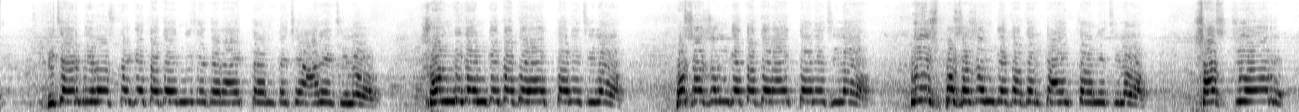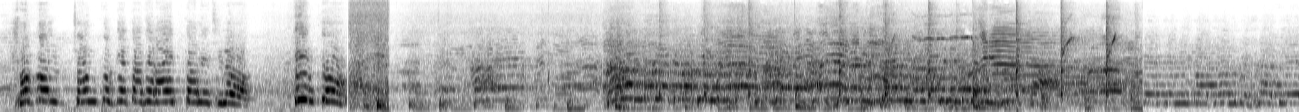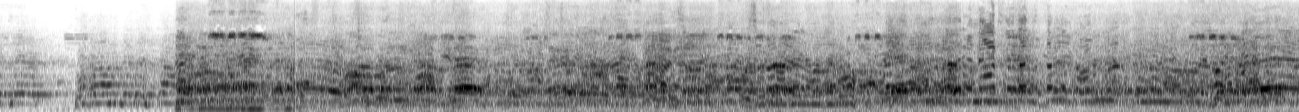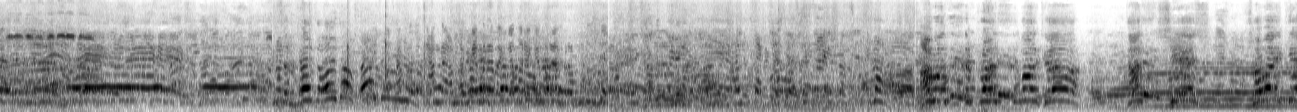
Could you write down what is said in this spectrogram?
বিচার ব্যবস্থাকে তাদের নিজেদের আয়ত্তে আনতে আনেছিল সংবিধানকে তাদের আয়ত্তে আনেছিল প্রশাসনকে তাদের আয়ত্তে আনেছিল পুলিশ প্রশাসনকে তাদের আয়ত্তে আনেছিল শাস্ত্রের সকল যন্ত্রকে তাদের আয়ত্তে আনেছিল কিন্তু আমাদের প্রাণের মার্কা তাদের শেষ সবাইকে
